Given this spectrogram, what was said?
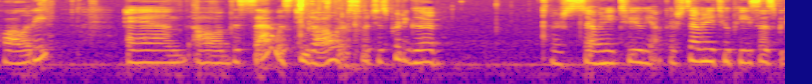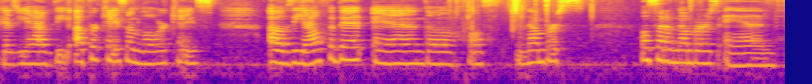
quality. And uh, the set was $2, which is pretty good. There's 72, yeah, there's 72 pieces because you have the uppercase and lowercase of the alphabet and the whole numbers, whole set of numbers and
